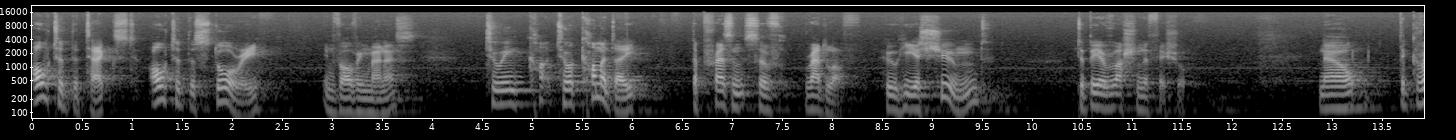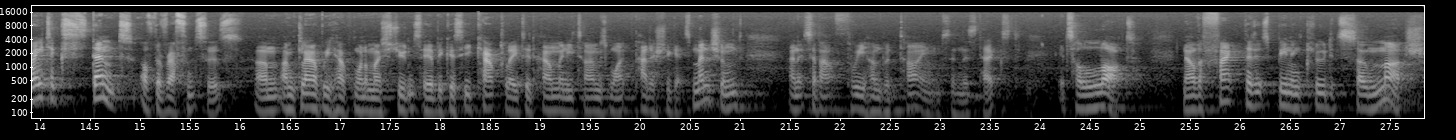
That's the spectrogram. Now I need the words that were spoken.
altered the text, altered the story involving Manas to, to accommodate the presence of Radloff, who he assumed to be a Russian official. Now, the great extent of the references, um, I'm glad we have one of my students here because he calculated how many times White Padishah gets mentioned, and it's about 300 times in this text. It's a lot. Now, the fact that it's been included so much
